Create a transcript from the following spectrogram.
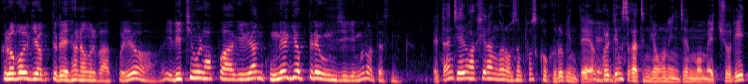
글로벌 기업들의 현황을 봤고요. 이 리튬을 확보하기 위한 국내 기업들의 움직임은 어떻습니까? 일단 제일 확실한 건 우선 포스코 그룹인데요. 예. 홀딩스 같은 경우는 이제 뭐 매출이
